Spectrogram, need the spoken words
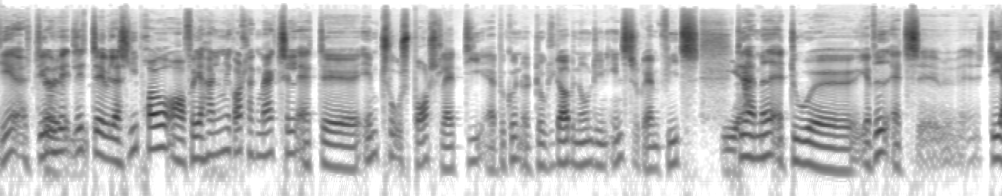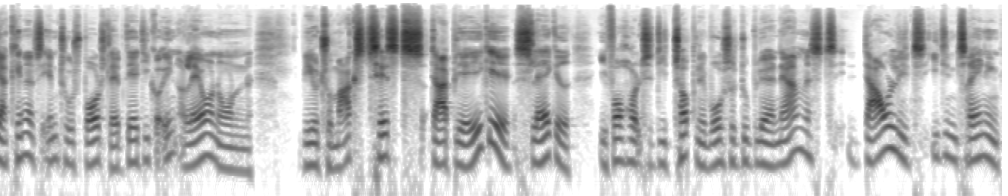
Det er, det er jo øh. lidt, lidt, øh, lad os lige prøve, for jeg har nemlig godt lagt mærke til, at uh, M2 Sportslab, de er begyndt at dukke lidt op i nogle af dine Instagram-feeds. Ja. Det her med, at du, uh, jeg ved, at uh, det jeg kender til M2 Sportslab, det er, at de går ind og laver nogle, VO2 Max tests. Der bliver ikke slækket i forhold til dit topniveau, så du bliver nærmest dagligt i din træning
